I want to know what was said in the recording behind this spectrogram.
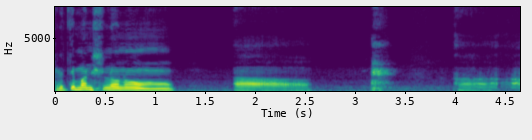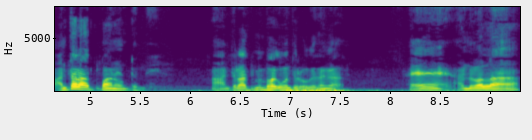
ప్రతి మనిషిలోనూ అంతరాత్మ అని ఉంటుంది. ఆ అంతరాత్మ భగవంతుడు ఒక విధంగా. ఏ అందువల్ల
